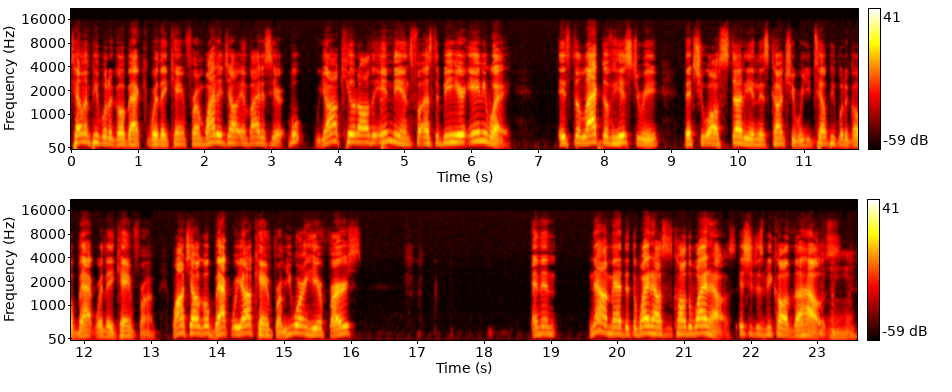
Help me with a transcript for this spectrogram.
Telling people to go back where they came from. Why did y'all invite us here? Well, y'all killed all the Indians for us to be here anyway. It's the lack of history that you all study in this country where you tell people to go back where they came from. Why don't y'all go back where y'all came from? You weren't here first. And then now I'm mad that the White House is called the White House. It should just be called the House Mhm.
